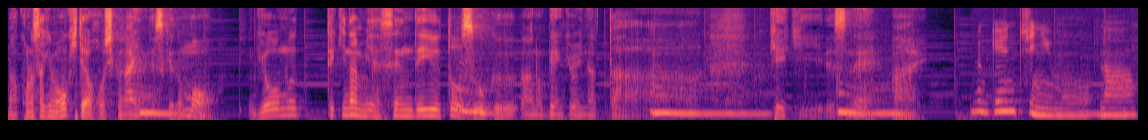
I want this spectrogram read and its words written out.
まあ、この先も起きては欲しくないんですけども、業務的な目線で言うとすごく、あの勉強になったうん。契機ですね。うん。はい現地にもなん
